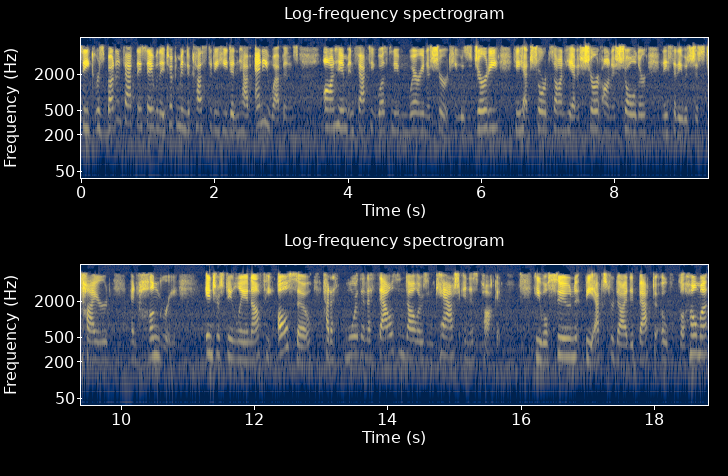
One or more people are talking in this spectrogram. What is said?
Keepers. But in fact, they say when they took him into custody, he didn't have any weapons on him. In fact, he wasn't even wearing a shirt. He was dirty. He had shorts on. He had a shirt on his shoulder. And he said he was just tired and hungry. Interestingly enough, he also had a, more than $1,000 in cash in his pocket. He will soon be extradited back to Oklahoma,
